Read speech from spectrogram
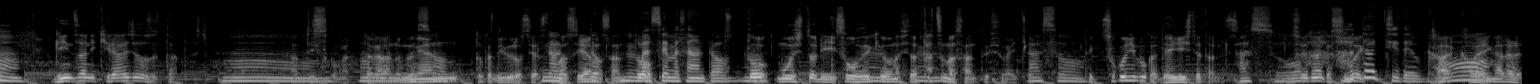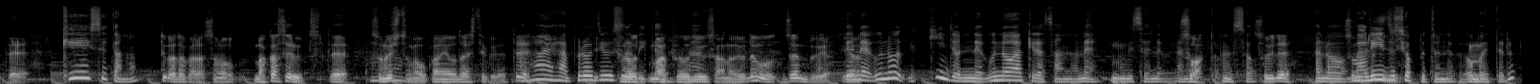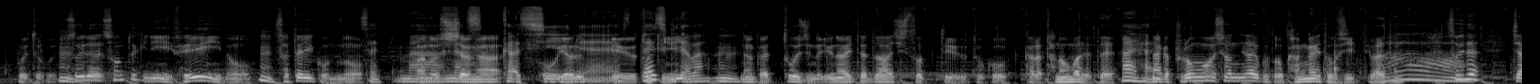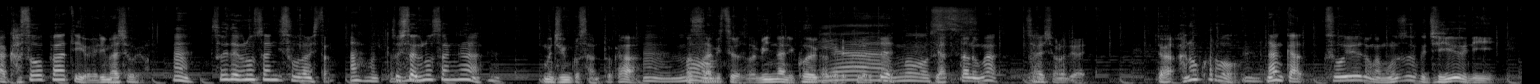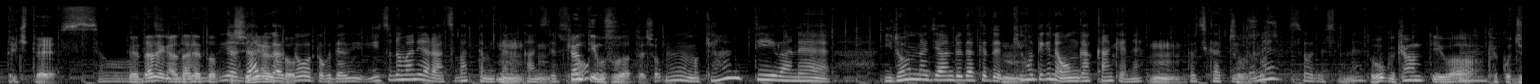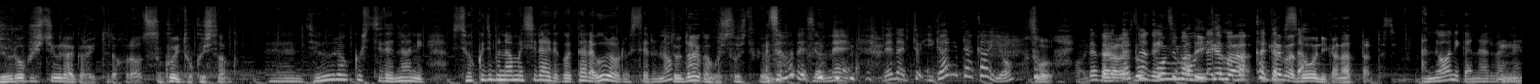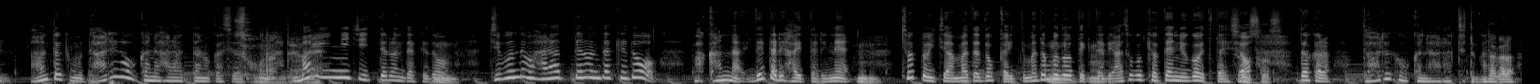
銀座にキラージョーズってあったでしょ。あのディスコがだからあの無限とかビブロスやってた増山さんと増山さんと,、ともう一人双璧教の人は達馬さんという人がいて、あそう。でそこに僕は出入りしてたんですあそう。それでなんかすごいか可愛がられて経営してたの？っていうかだからその任せるっつってその人がお金を出してくれて、はいはいプロデューサーみたいなまあプロデューサーのでも全部やでね宇野近所にね宇野明さんのねお店ね、そうあった。うん、そう。それであのマリーズショップっていうんだけど覚えてる、覚えてる覚えてる、それでその時にフェリーのサテリコンの、あの試写がをやるっていう時に、なんか当時のユナイテッドアーティストっていうとこから頼まれて、なんかプロモーションになることを考えてほしいって言われたの。それでじゃあ仮想パーティーをやりましょうよ、うん、それで宇野さんに相談したの。あ本当そしたら宇野さんが、もう純子さんとか、松田光代さんみんなに声をかけてくれてやったのが最初の出会い。だからあの頃、うん、なんかそういうのがものすごく自由にできてで、ね、誰が誰とって知り合うと。誰がどうとかでいつの間にやら集まったみたいな感じですよ、うんうん、キャンティーもそうだったでしょ、うん、キャンティーはねいろんなジャンルだけど、基本的には音楽関係ね、うん、どっちかっていうとね。そうですよね。僕キャンティーは結構1617ぐらいから行ってたからすごい得したの。えー、16、7で何？食事も何もしないでこうたらうろうろしてるの？誰かご馳走してくれるそうですよね。でなちょ意外に高いよ。そう。だから私なんかいつも同じものばっかりだばどうにかなったんですよ。あどうにかなるわね、うん、あの時も誰がお金払ったのかしらそうなんだよ、ね、毎日行ってるんだけど、うん、自分でも払ってるんだけどわかんない。出たり入ったりね、うん、ちょっと一応またどっか行ってまた戻ってきたり、あそこ拠点に動いてたでしょ？だから誰がお金払ってたかな？だから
